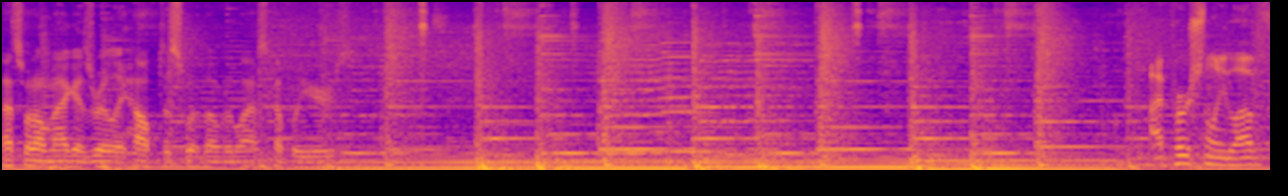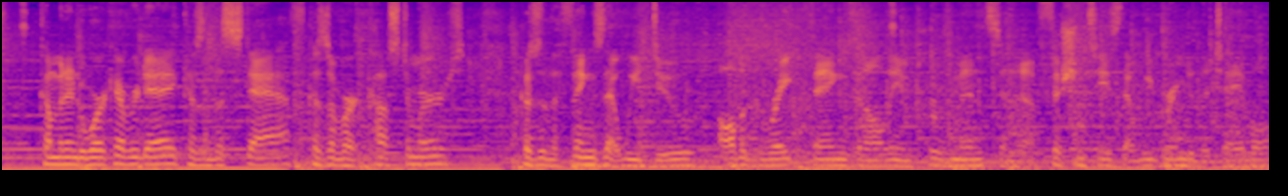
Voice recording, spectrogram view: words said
that's what Omega has really helped us with over the last couple of years. I personally love coming into work every day because of the staff, because of our customers, because of the things that we do, all the great things and all the improvements and efficiencies that we bring to the table.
